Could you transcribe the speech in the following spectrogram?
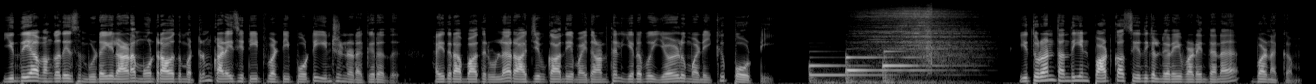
இந்தியா வங்கதேசம் இடையிலான மூன்றாவது மற்றும் கடைசி டி டுவெண்டி போட்டி இன்று நடக்கிறது. ஹைதராபாத்தில் உள்ள ராஜீவ்காந்தி மைதானத்தில் இரவு ஏழு மணிக்கு போட்டி. இத்துடன் தந்தையின் பாட்காஸ்ட் செய்திகள் நிறைவடைந்தன. வணக்கம்.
